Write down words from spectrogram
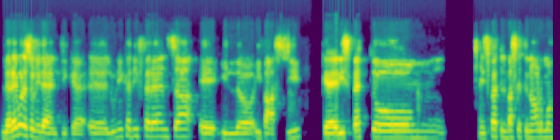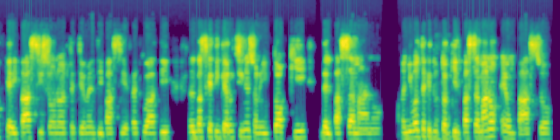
Le regole sono identiche, eh, l'unica differenza è il, i passi, che rispetto mm, rispetto al basket normo che i passi sono effettivamente i passi effettuati, nel basket in carrozzine sono i tocchi del passamano. Ogni volta che tu tocchi il passamano è un passo.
